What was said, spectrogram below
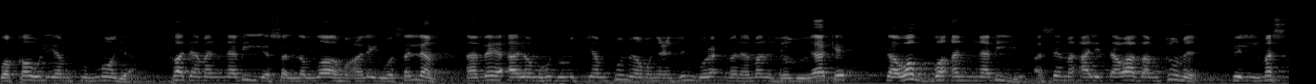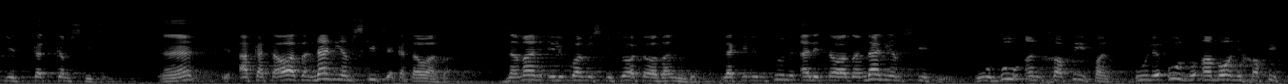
kwa kauli ya mtu mmoja khadama nabiya salllahu alaihi wasallam ambaye alomhudumikia mtume wa mwenyezi mungu rehma na amani ziwe juu yake tawadhaa nabiyu asema alitawadha mtume fi lmasjid katika msikiti eh? akatawadha ndani ya msikiti akatawadha zamani ilikuwa misikiti watawadha nje lakini mtume alitawadha ndani ya msikiti udhuan khafifan ule udhu ambao ni khafifu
